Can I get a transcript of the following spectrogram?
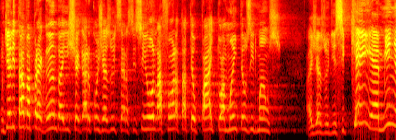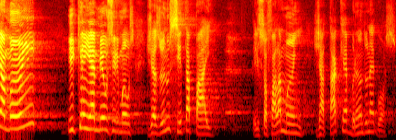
Um dia ele estava pregando, aí chegaram com Jesus e disseram assim: Senhor, lá fora está teu pai, tua mãe e teus irmãos. Aí Jesus disse: Quem é minha mãe e quem é meus irmãos? Jesus não cita pai, ele só fala mãe, já está quebrando o negócio.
